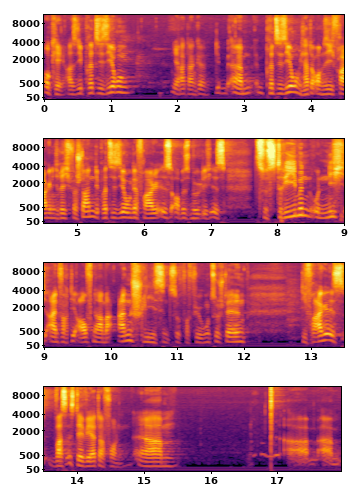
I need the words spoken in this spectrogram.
Okay, also die Präzisierung, ja, danke. Die ähm, Präzisierung, ich hatte offensichtlich die Frage nicht richtig verstanden. Die Präzisierung der Frage ist, ob es möglich ist, zu streamen und nicht einfach die Aufnahme anschließend zur Verfügung zu stellen. Die Frage ist, was ist der Wert davon? Ähm, ähm, ähm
